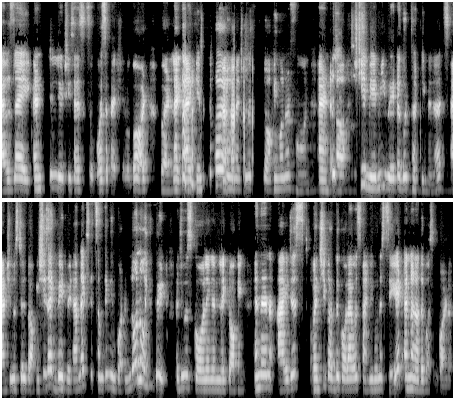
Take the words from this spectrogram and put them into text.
I was like, until late, she says, it's the worst affection of God. But like, I came to her room and she was talking on her phone, and uh, she made me wait a good 30 minutes, and she was still talking. She's like, wait, wait. I'm like, it's something important. No, no, you wait. And she was calling and like talking. And then I just, when she cut the call, I was finally going to say it, and another person called her.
